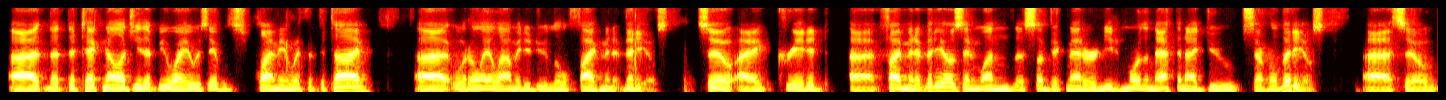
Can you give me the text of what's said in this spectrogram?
uh, that the technology that BYU was able to supply me with at the time uh, would only allow me to do little five minute videos. So I created uh, five minute videos. And when the subject matter needed more than that, then I do several videos. Uh, so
